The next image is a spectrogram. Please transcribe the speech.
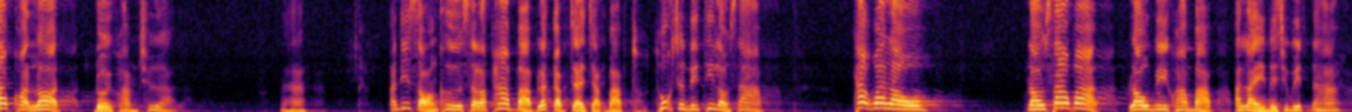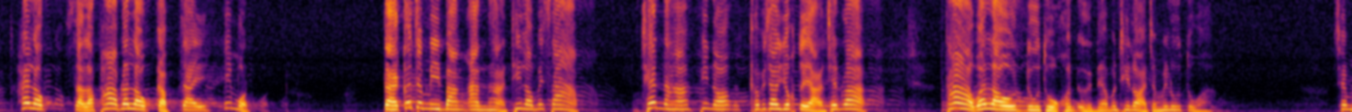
รับความรอดโดยความเชื่อนะคะ อันที่สองคือสารภาพบาปและกลับใจจากบาปทุกชนิดที่เราทราบ ถ้าว่าเราเราทราบว่าเรามีความบาปอะไรในชีวิตนะคะให้เราสารภาพแล้วเรากลับใจให้หมด แต่ก็จะมีบางอันค่ะที่เราไม่ทราบ เช่นนะคะพี่น้องข้าพเจ้ายกตัวอย่าง เช่นว่า ถ้าว่าเราดูถูกคนอื่นเนี่ยบางทีเราอาจจะไม่รู้ตัว ใช่ไหม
